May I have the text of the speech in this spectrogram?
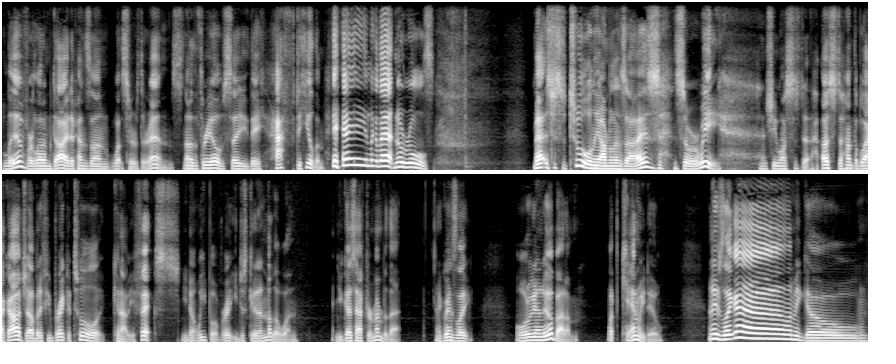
live or let him die depends on what serves their ends. None of the three elves say they have to heal them. Hey, hey, look at that, no rules. Mat is just a tool in the Amyrlin's eyes, and so are we. And she wants us to, us to hunt the Black Ajah, but if you break a tool, it cannot be fixed. You don't weep over it, you just get another one. And you guys have to remember that. And Gwen's like, well, what are we going to do about him? What can we do? And he's like, ah, let me go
